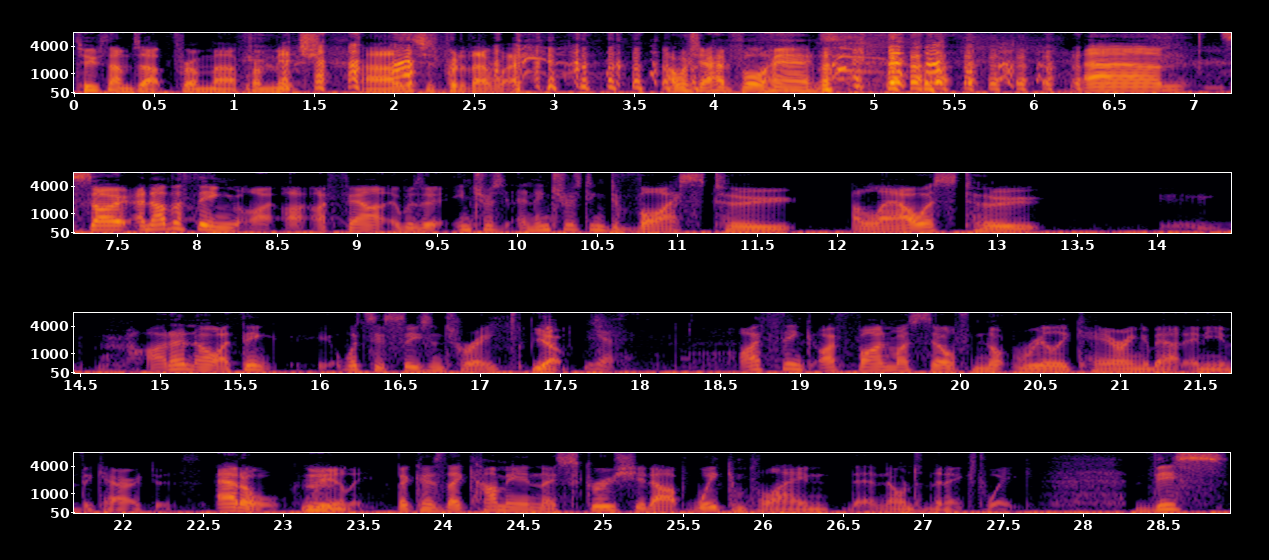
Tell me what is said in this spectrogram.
two thumbs up from uh, from Mitch. Uh, let's just put it that way. I wish I had four hands. um, so another thing I, I- I found it was an interest an interesting device to allow us to. I don't know. I think what's this season three? yeah, Yes. I think I find myself not really caring about any of the characters at all, really, because they come in, they screw shit up, we complain, and on to the next week. This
